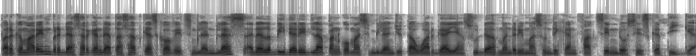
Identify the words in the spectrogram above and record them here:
Per kemarin berdasarkan data Satgas COVID-19, ada lebih dari 8,9 juta warga yang sudah menerima suntikan vaksin dosis ketiga.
